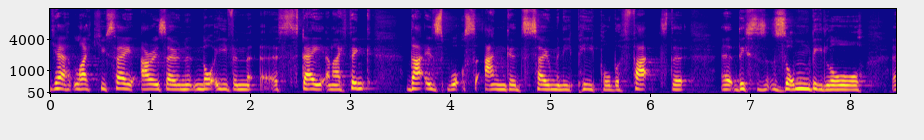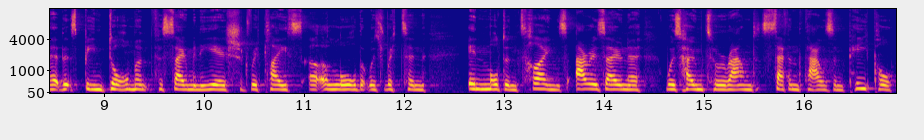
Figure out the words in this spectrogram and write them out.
yeah, like you say, Arizona, not even a state. And I think that is what's angered so many people. The fact that uh, this zombie law uh, that's been dormant for so many years should replace a, a law that was written in modern times. Arizona was home to around 7,000 people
